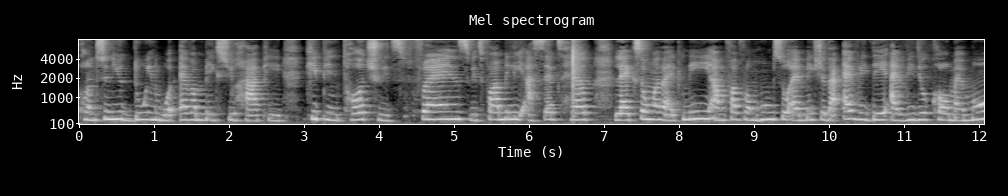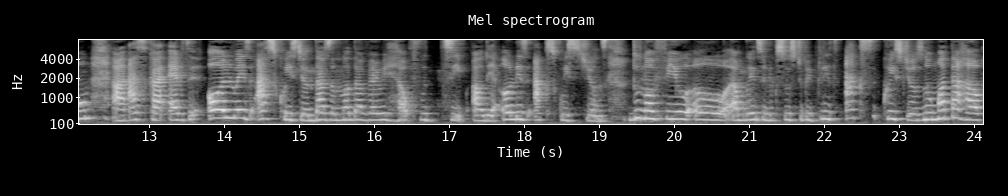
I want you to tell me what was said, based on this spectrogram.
continue doing whatever makes you happy. Keep in touch with friends with family accept help. Like someone like me i'm far from home so i make sure that every day i video call my mom and ask her everything. Always ask questions. That's another very helpful tip out there. Always ask questions. Do not not feel oh i'm going to look so stupid. Please ask questions no matter how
